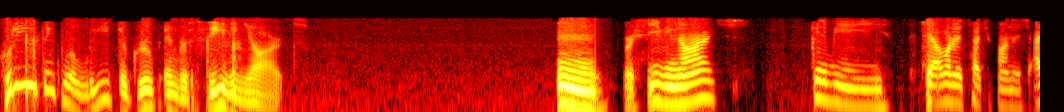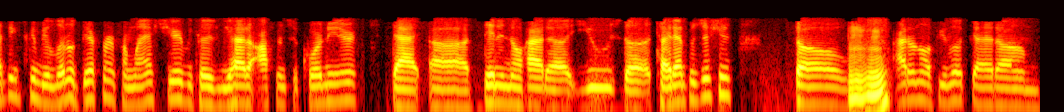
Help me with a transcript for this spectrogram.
who do you think will lead the group in receiving yards? Mm. Receiving yards, it's to be. See, I want to touch upon this. I think it's going to be a little different from last year because we had an offensive coordinator that uh didn't know how to use the tight end position. So Mm-hmm. I don't know if you looked at um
